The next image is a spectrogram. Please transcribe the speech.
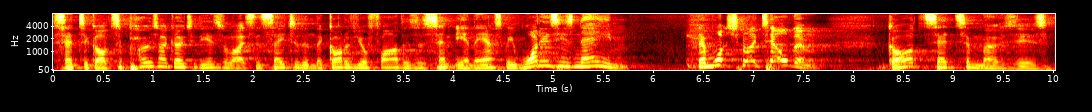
said to God, Suppose I go to the Israelites and say to them, The God of your fathers has sent me, and they ask me, What is his name? Then what shall I tell them? God said to Moses,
